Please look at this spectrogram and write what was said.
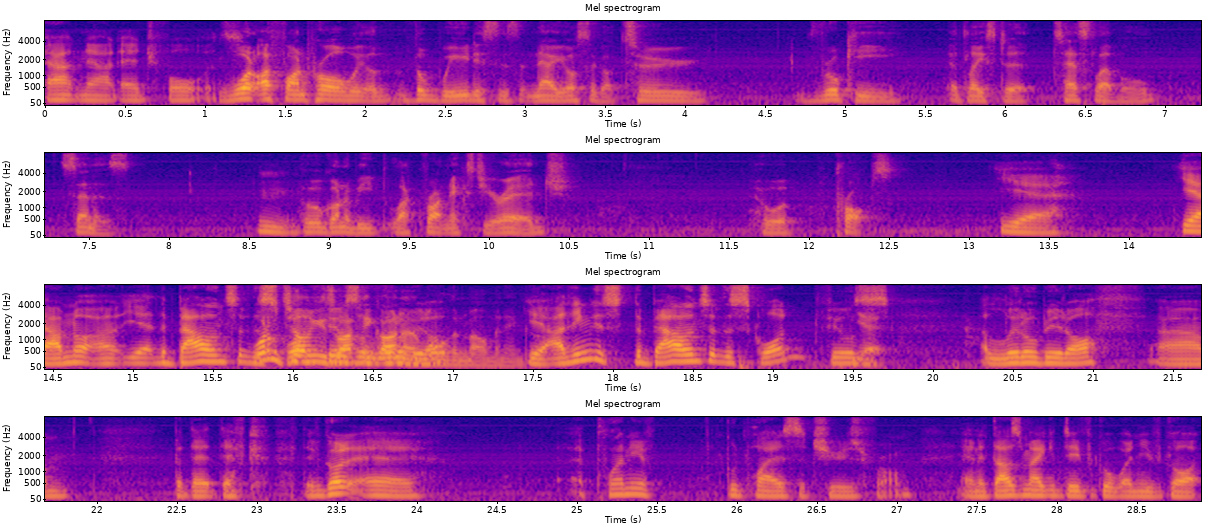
out, and out edge forwards. What I find probably the weirdest is that now you also got two rookie, at least at test level, centers Mm. who are going to be like right next to your edge, who are props. Yeah, yeah. I'm not. Uh, yeah, the balance of the What I'm squad telling you is, I think I know more off. than Mal Meninga. Yeah, I think this the balance of the squad feels Yeah. a little bit off. Um, but they, they've they've got a, a plenty of good players to choose from, and it does make it difficult when you've got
